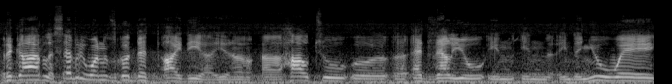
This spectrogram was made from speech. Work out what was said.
Regardless, everyone has got that idea, you know, uh, how to uh, add value in, in, in the new way,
